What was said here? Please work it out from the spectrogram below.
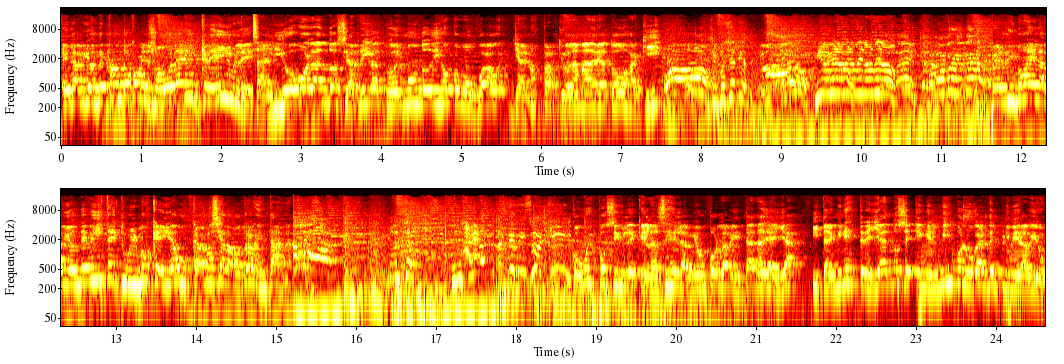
El avión de pronto comenzó a volar increíble. Salió volando hacia arriba. Todo el mundo dijo como wow, ya nos partió la madre a todos aquí. Se fue hacia arriba. Mira, mira, mira, mira, mira. Perdimos el avión de vista y tuvimos que ir a buscarlo hacia la otra ventana. Aterrizó aquí. ¿Cómo es posible que lances el avión por la ventana de allá y termine estrellándose en el mismo lugar del primer avión?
